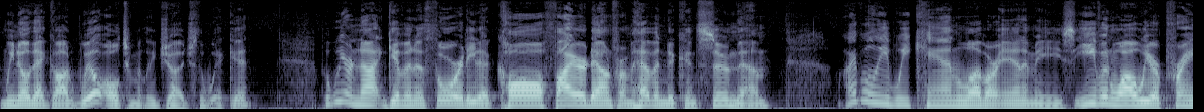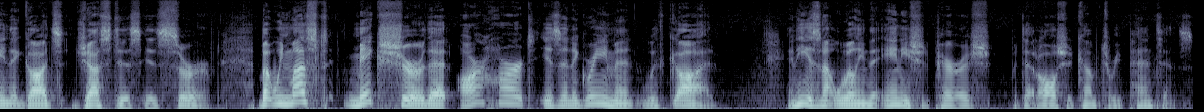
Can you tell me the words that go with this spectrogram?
We know that God will ultimately judge the wicked, but we are not given authority to call fire down from heaven to consume them. I believe we can love our enemies even while we are praying that God's justice is served. But we must make sure that our heart is in agreement with God. And He is not willing that any should perish, but that all should come to repentance.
